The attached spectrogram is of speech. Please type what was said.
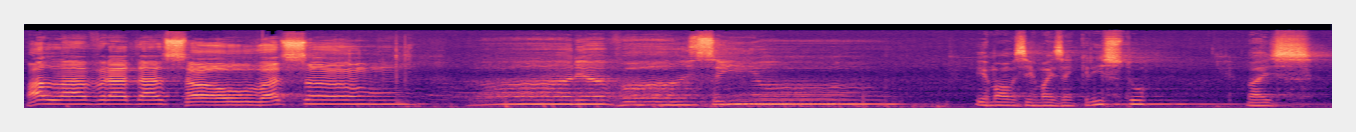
Palavra da salvação. Irmãos e irmãs em Cristo, nós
